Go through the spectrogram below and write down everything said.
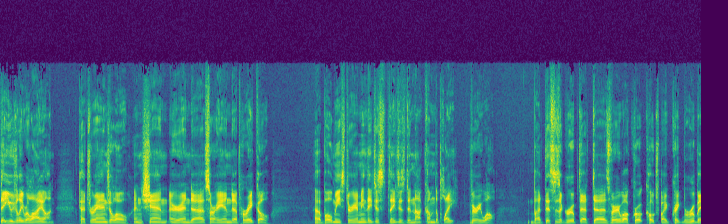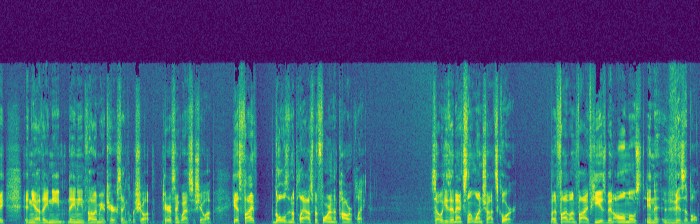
they usually rely on, Pietrangelo and Shen or and uh, sorry, and uh, Parayko uh. I mean, they just they just did not come to play very well. But this is a group that uh, is very well cro- coached by Craig Berube, and yeah, they need they need Vladimir Tarasenko to show up. Tarasenko has to show up. He has five goals in the playoffs, but four in the power play. So he's an excellent one-shot scorer. But five on five, he has been almost invisible.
